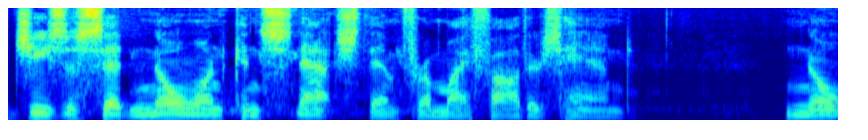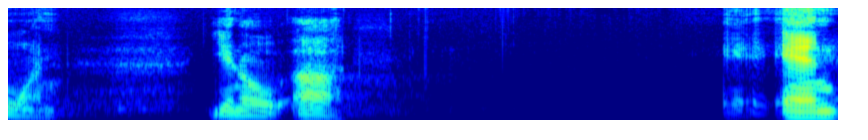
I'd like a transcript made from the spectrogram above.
Jesus said, No one can snatch them from my Father's hand. No one. You know, uh, and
